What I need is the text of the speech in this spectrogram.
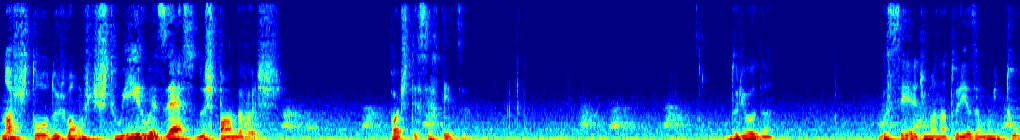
nós todos vamos destruir o exército dos Pandavas. Pode ter certeza. Duryodhana, você é de uma natureza muito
